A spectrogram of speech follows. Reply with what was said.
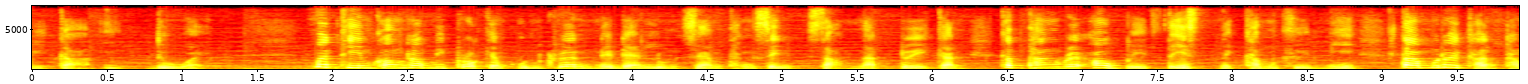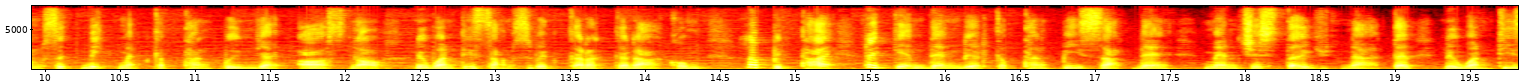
ริกาอีกด้วย เมื่อทีมของเรามีโปรแกรมอุ่นเครื่องในแดนลุงแซมทั้งสิ้น 3 นัดด้วยกัน กับทางเรอัลเบติสในค่ำคืนนี้ ตามมาด้วยการทำศึกบิ๊กแมตช์กับทางปืนใหญ่อาร์เซนอลในวันที่ 31 กรกฎาคม และปิดท้ายด้วยเกมแดงเดือดกับทางปีศาจแดงแมนเชสเตอร์ยูไนเต็ดในวันที่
